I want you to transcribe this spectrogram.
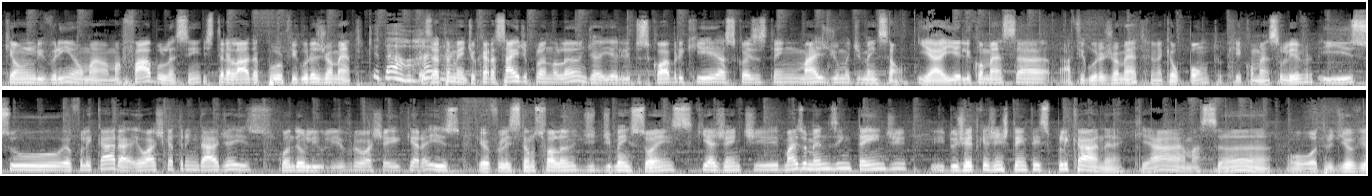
que é um livrinho, uma, uma fábula, assim, estrelada por figuras geométricas. Que da hora. Exatamente, o cara sai de Planolândia e ele descobre que as coisas têm mais de uma dimensão. E aí ele começa a figura geométrica, né, que é o ponto que começa o livro. E isso, eu falei, cara, eu acho que a Trindade é isso. Quando eu li o livro, eu achei que era isso. Eu falei, estamos falando de dimensões que a gente mais ou menos entende e do jeito que a gente tenta explicar, né? Que ah, maçã, ou outro dia eu vi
